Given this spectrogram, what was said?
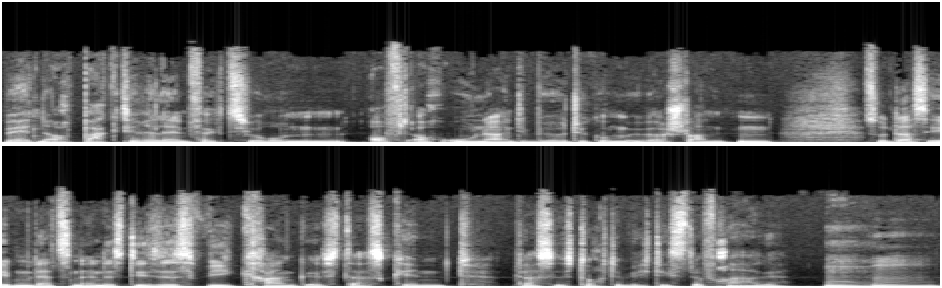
werden auch bakterielle Infektionen oft auch ohne Antibiotikum überstanden, sodass eben letzten Endes dieses, wie krank ist das Kind, das ist doch die wichtigste Frage. Mhm.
